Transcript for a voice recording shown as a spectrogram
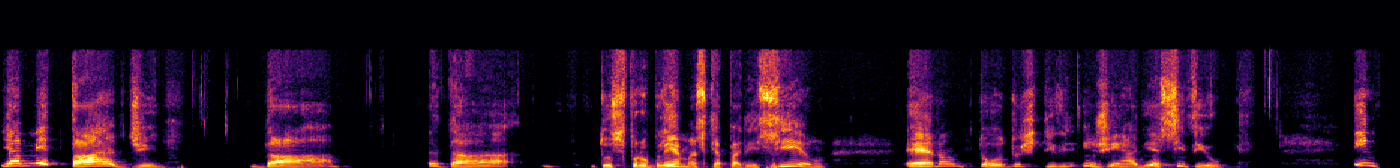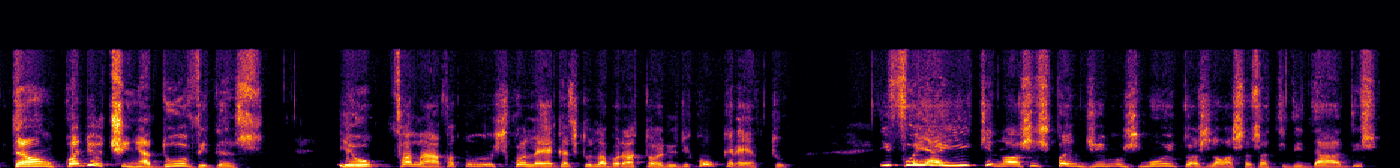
E a metade da, da, dos problemas que apareciam eram todos de engenharia civil. Então, quando eu tinha dúvidas, eu falava com os colegas do laboratório de concreto. E foi aí que nós expandimos muito as nossas atividades,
